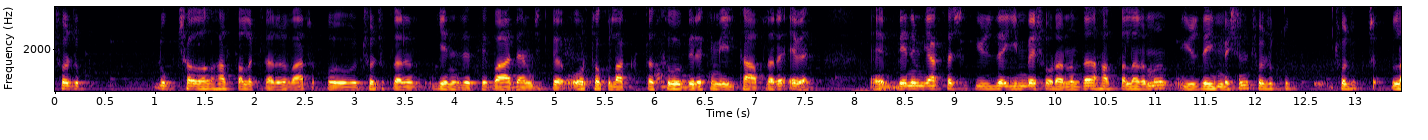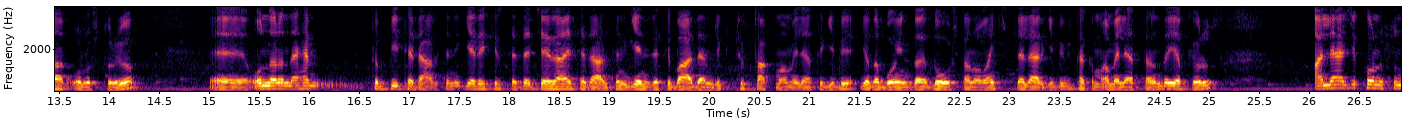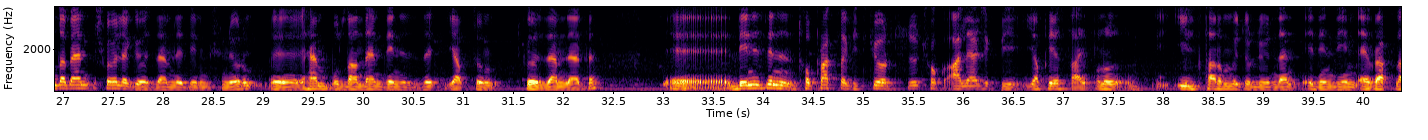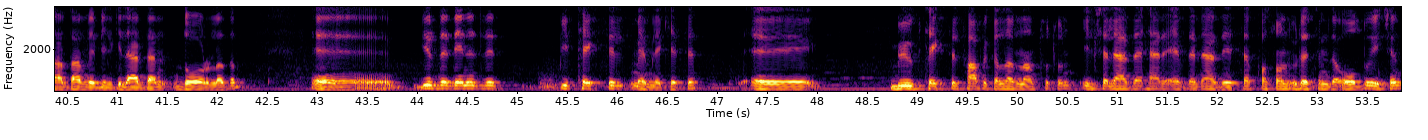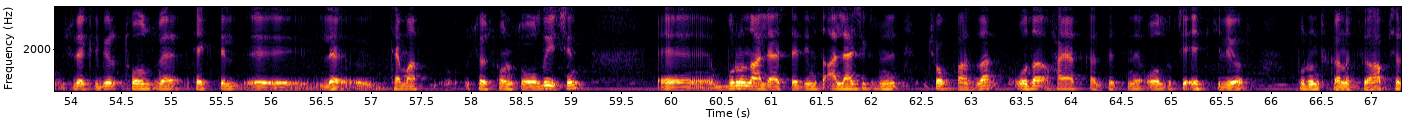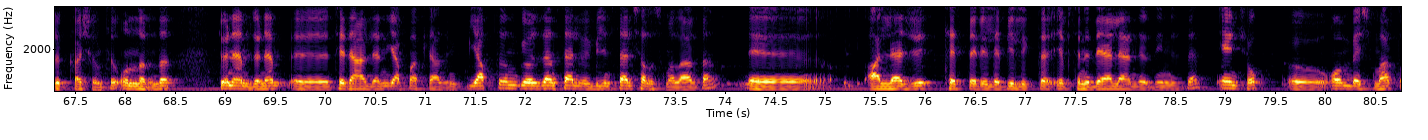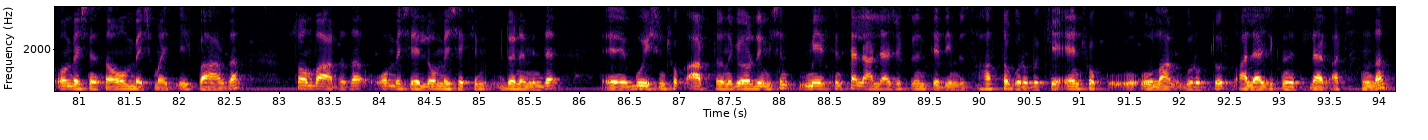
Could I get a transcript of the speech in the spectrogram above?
çocukluk çağı hastalıkları var. O çocukların genizeti, bademcik ve orta kulakta sıvı birikimi iltihapları. Evet. E, Benim yaklaşık %25 oranında hastalarımın %25'ini çocukluk çocuklar oluşturuyor. E, Onların da hem tıbbi tedavisini gerekirse de cerrahi tedavisini genizeti, bademcik, tüp takma ameliyatı gibi ya da boyunda doğuştan olan kitleler gibi bir takım ameliyatlarını da yapıyoruz. Alerji konusunda ben şöyle gözlemlediğimi düşünüyorum. Ee, hem Buldan'da hem Denizli'de yaptığım gözlemlerde. E, Denizli'nin toprak ve bitki örtüsü çok alerjik bir yapıya sahip. Bunu İl Tarım Müdürlüğü'nden edindiğim evraklardan ve bilgilerden doğruladım. E, bir de Denizli bir tekstil memleketi. E, büyük tekstil fabrikalarından tutun ilçelerde her evde neredeyse fason üretimde olduğu için sürekli bir toz ve tekstil e, ile temas söz konusu olduğu için e, burun alerjisi dediğimiz alerjik rinit çok fazla. O da hayat kalitesini oldukça etkiliyor. Burun tıkanıklığı, hapşırık, kaşıntı onların da dönem dönem e, tedavilerini yapmak lazım. Yaptığım gözlemsel ve bilimsel çalışmalarda e, alerji testleriyle birlikte hepsini değerlendirdiğimizde en çok e, 15 Mart, 15 Nisan, 15 Mayıs ilkbaharda, sonbaharda da 15 Eylül-15 Ekim döneminde e, bu işin çok arttığını gördüğüm için mevsimsel alerjik rinit dediğimiz hasta grubu ki en çok olan gruptur alerjik rinitler açısından.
